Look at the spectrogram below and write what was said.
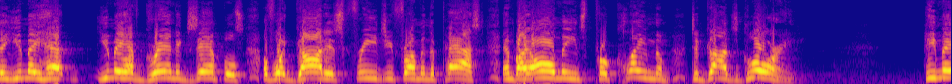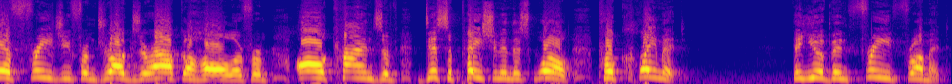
that you may have you may have grand examples of what God has freed you from in the past, and by all means proclaim them to God's glory. He may have freed you from drugs or alcohol or from all kinds of dissipation in this world. Proclaim it that you have been freed from it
